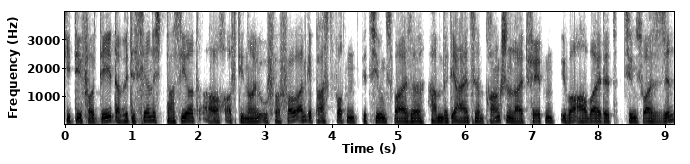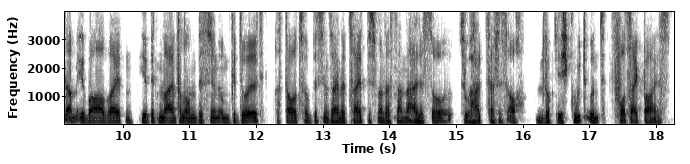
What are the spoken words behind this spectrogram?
die DVD, damit es hier nicht passiert, auch auf die neue UVV angepasst worden, beziehungsweise haben wir die einzelnen Branchenleitfäden überarbeitet, beziehungsweise sind am Überarbeiten. Hier bitten wir einfach noch ein bisschen um Geduld. Das dauert so ein bisschen seine Zeit, bis man das dann alles so zu hat, dass es auch wirklich gut und vorzeigbar ist.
